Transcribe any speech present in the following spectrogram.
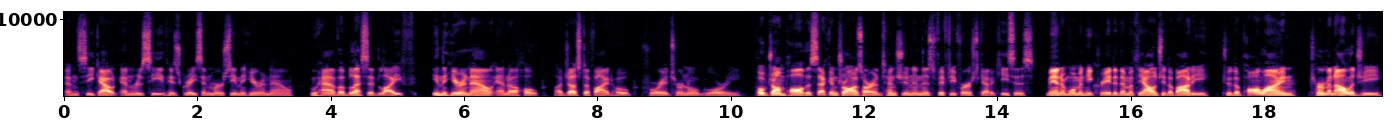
and seek out and receive his grace and mercy in the here and now, who have a blessed life in the here and now and a hope, a justified hope for eternal glory. Pope John Paul II draws our attention in this 51st catechesis, man and woman, he created them a theology of the body, to the Pauline terminology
